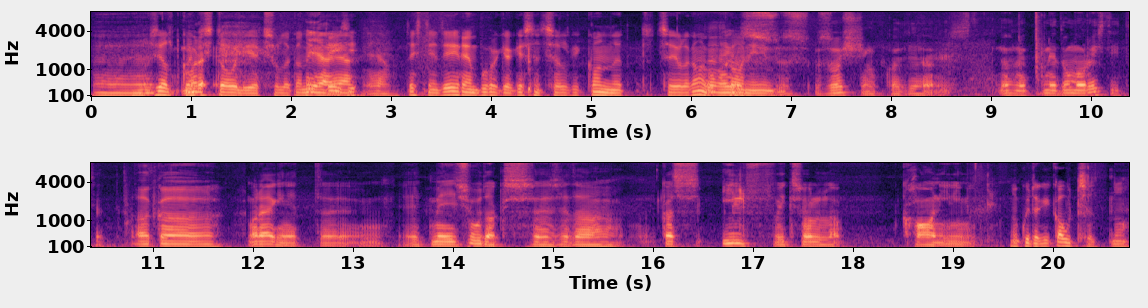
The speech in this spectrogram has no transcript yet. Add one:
sealt kandist ta oli, eks ole, ka neid ja, teisi, tõesti need Ehrenburg ja kes need seal kõik on, et see ei ole ka nagu kraani inimesed. Zošinkod ja noh, need, need humoristid, aga ma räägin, et, et me ei suudaks seda, kas Ilf võiks olla Khaani nimi? No kuidagi kaudselt, noh.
